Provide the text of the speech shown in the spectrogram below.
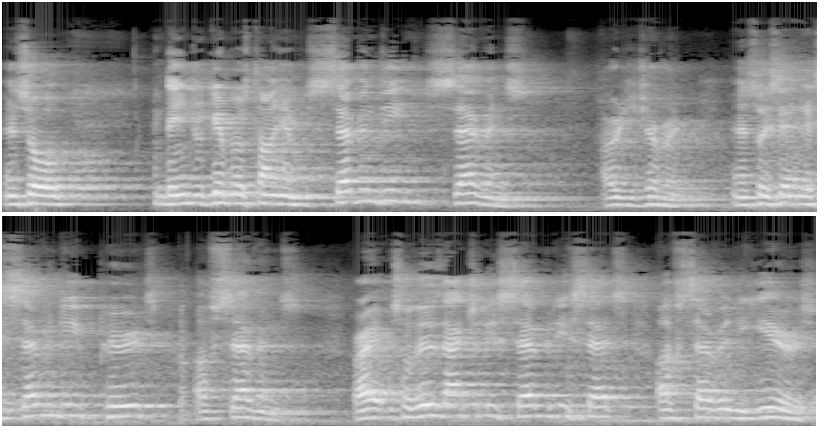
And so the angel Gabriel was telling him 70 sevens are determined. And so he said it's 70 periods of sevens. Right? So this is actually 70 sets of seven years,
